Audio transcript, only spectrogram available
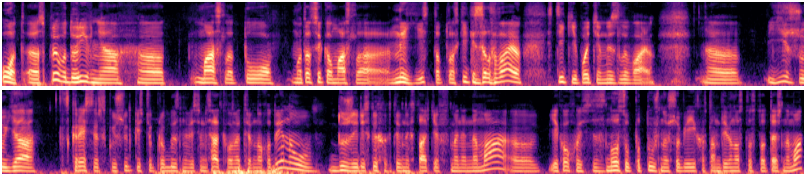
От, е, з приводу рівня е, масла, то мотоцикл масла не їсть, тобто скільки заливаю, стільки потім і зливаю. Е, Їжджу я з крейсерською швидкістю приблизно 80 км на годину. Дуже різких активних стартів в мене нема. Е, Якогось зносу потужного, щоб я їхав там 90-100 теж нема,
